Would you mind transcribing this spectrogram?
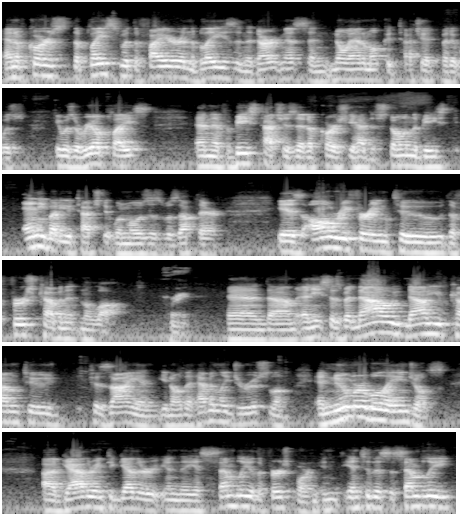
and of course the place with the fire and the blaze and the darkness and no animal could touch it, but it was it was a real place. And if a beast touches it, of course, you had to stone the beast. Anybody who touched it when Moses was up there is all referring to the first covenant in the law. Right. And um, and he says, but now now you've come to to Zion, you know, the heavenly Jerusalem, innumerable angels uh, gathering together in the assembly of the firstborn, in, into this assembly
